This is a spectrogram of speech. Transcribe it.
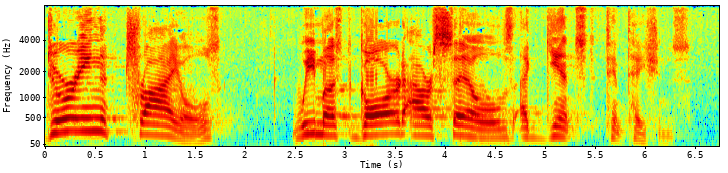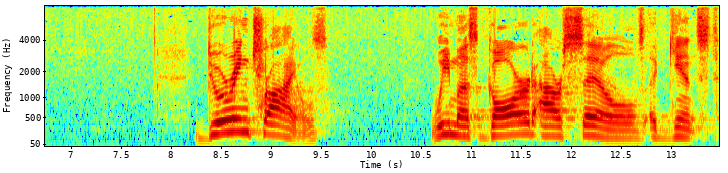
During trials, we must guard ourselves against temptations. During trials, we must guard ourselves against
